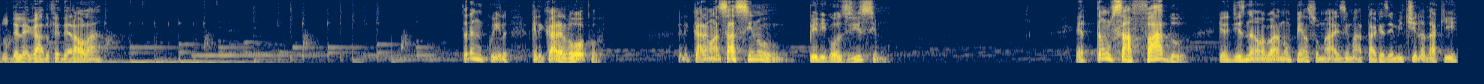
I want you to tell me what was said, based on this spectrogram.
do delegado federal lá? Tranquilo. Aquele cara é louco. Aquele cara é um assassino perigosíssimo. É tão safado que ele diz: Não, agora não penso mais em matar. Quer dizer, me tira daqui.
